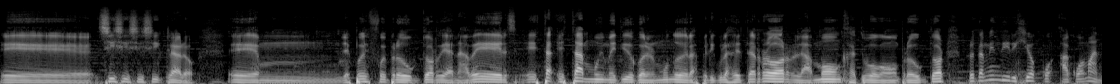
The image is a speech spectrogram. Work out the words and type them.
Eh, sí, sí, sí, sí, claro. Eh, después fue productor de Anabel. Está, está muy metido con el mundo de las películas de terror. La Monja estuvo como productor, pero también dirigió Aqu- Aquaman.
